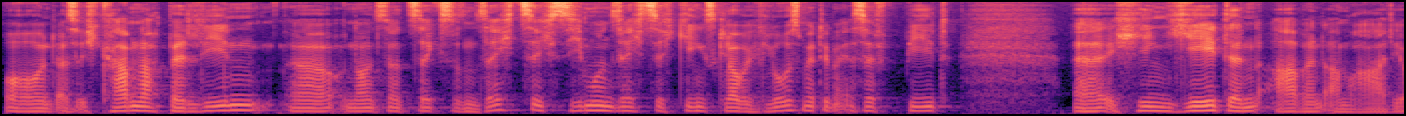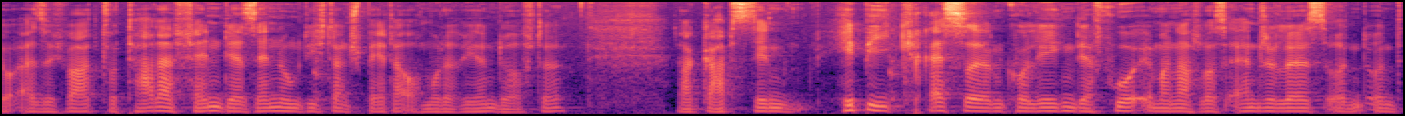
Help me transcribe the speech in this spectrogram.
Und also ich kam nach Berlin äh, 1966, 67 ging es, glaube ich, los mit dem SF Beat. Äh, ich hing jeden Abend am Radio. Also ich war totaler Fan der Sendung, die ich dann später auch moderieren durfte. Da gab es den Hippie-Kresse, einen Kollegen, der fuhr immer nach Los Angeles und, und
